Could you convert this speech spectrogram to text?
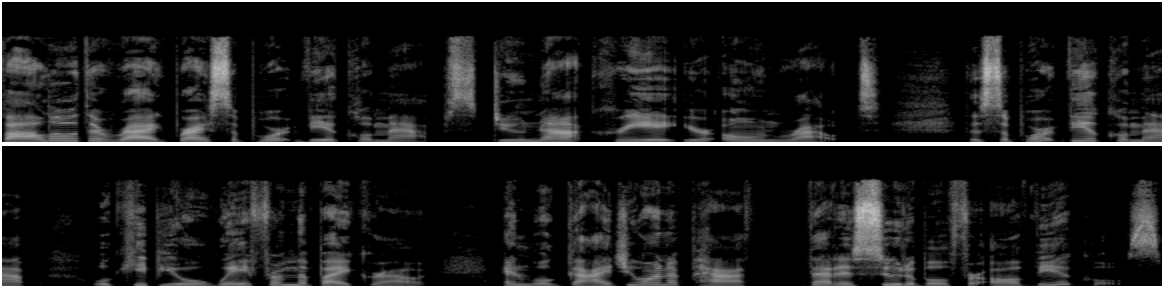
Follow the RAGBRAI support vehicle maps. Do not create your own route. The support vehicle map will keep you away from the bike route and will guide you on a path that is suitable for all vehicles.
